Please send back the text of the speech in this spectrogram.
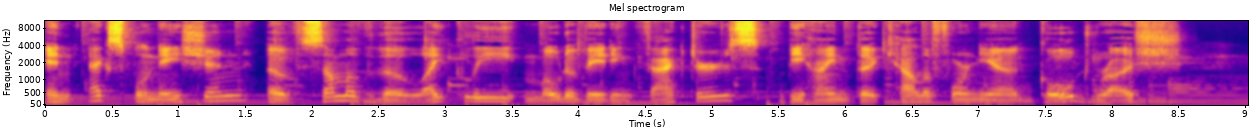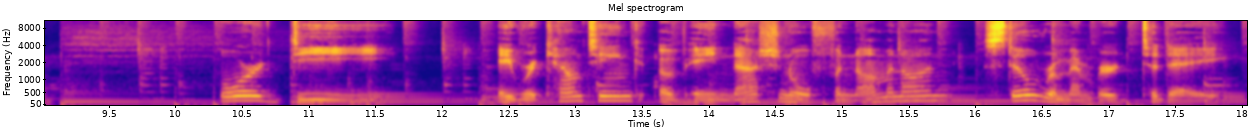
an explanation of some of the likely motivating factors behind the California gold rush, or D. A recounting of a national phenomenon still remembered today.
